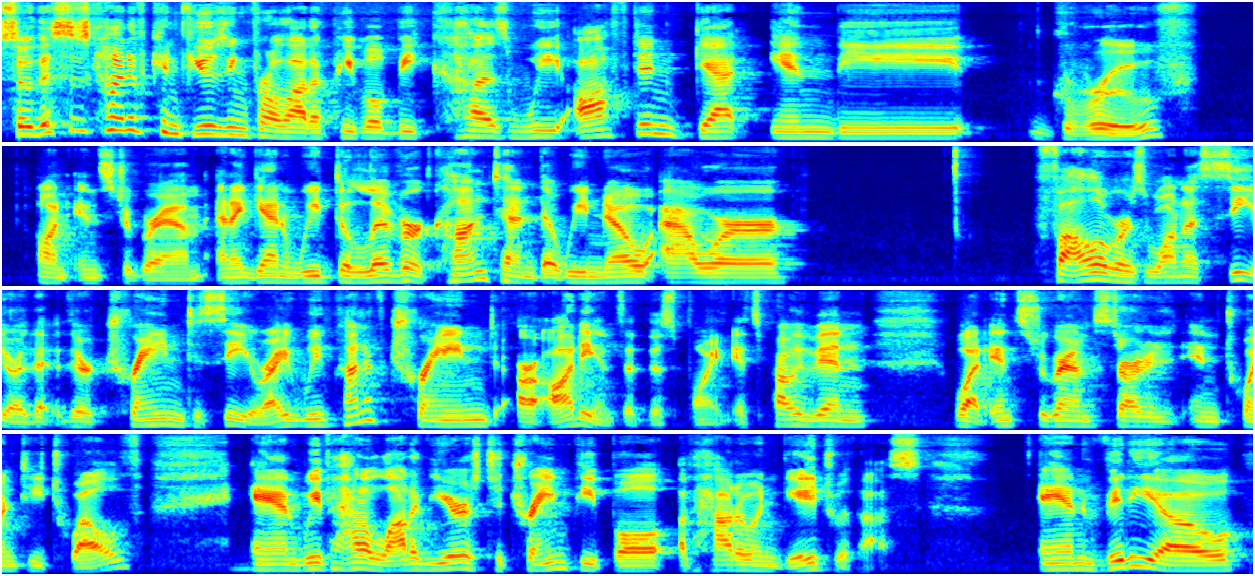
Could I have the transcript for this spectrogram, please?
So this is kind of confusing for a lot of people because we often get in the groove on Instagram. And again, we deliver content that we know our followers want to see or that they're trained to see, right? We've kind of trained our audience at this point. It's probably been what Instagram started in 2012. And we've had a lot of years to train people of how to engage with us. And video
